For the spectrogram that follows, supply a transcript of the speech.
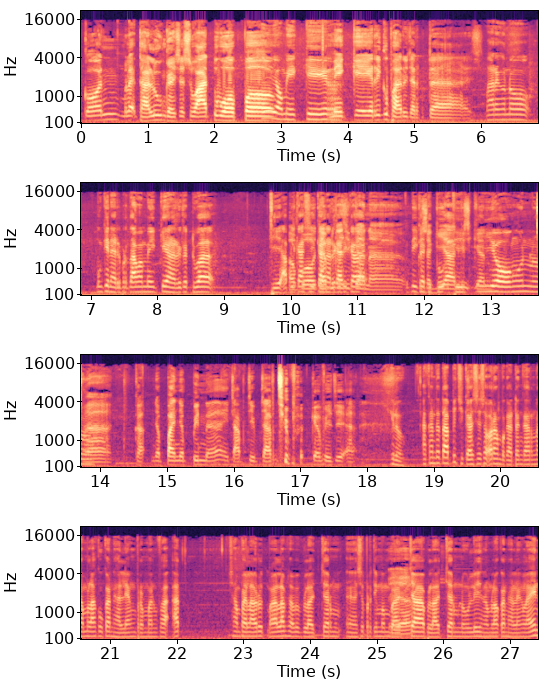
kon melek dalu gawe sesuatu apa. Iya mikir. Mikir iku baru cerdas. Mari ngono mungkin hari pertama mikir, hari kedua diaplikasikan, Apa hari ketiga nah, ketiga kesekian, di kesekian. iya ngono. Nah, gak nyepan nyepin ae capcip capcip ke BCA. Gitu loh. Akan tetapi jika seseorang begadang karena melakukan hal yang bermanfaat sampai larut malam sampai belajar eh, seperti membaca, Iya. belajar menulis dan melakukan hal yang lain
